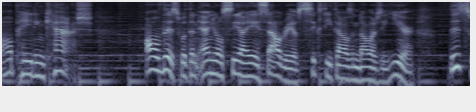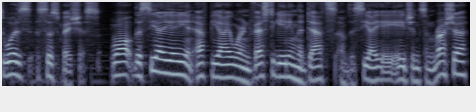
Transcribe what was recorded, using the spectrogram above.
all paid in cash. All this with an annual CIA salary of $60,000 a year. This was suspicious. While the CIA and FBI were investigating the deaths of the CIA agents in Russia,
